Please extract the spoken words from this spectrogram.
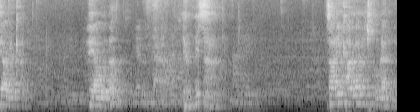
የእግዚአብሔር ቃል ሕያውና የሚሰራ ነው። ዛሬ ቃሉ ያለው አይደለም።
